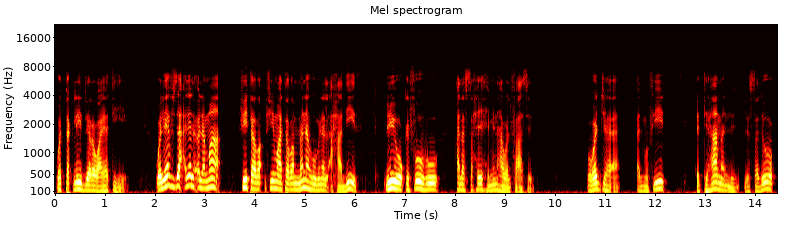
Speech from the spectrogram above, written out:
والتقليد لروايته وليفزع إلى العلماء في فيما تضمنه من الأحاديث ليوقفوه على الصحيح منها والفاسد. ووجه المفيد اتهاما للصدوق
